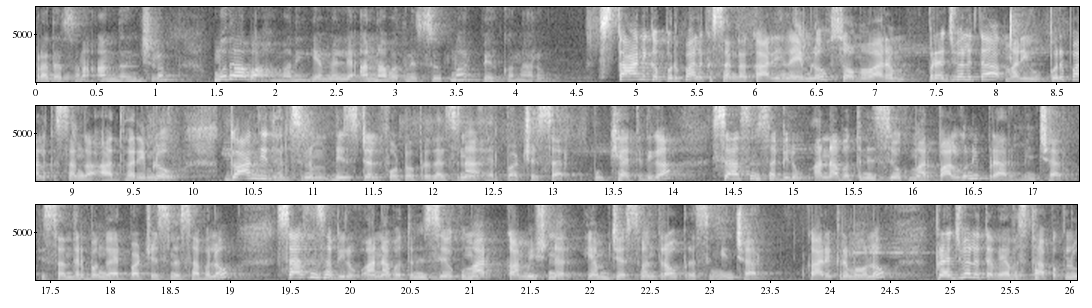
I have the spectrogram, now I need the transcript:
ప్రదర్శన అందించడం ముదావాహమని ఎమ్మెల్యే అన్నావతిని సుకుమార్ పేర్కొన్నారు. స్థానిక పురపాలక సంఘ కార్యాలయంలో సోమవారం ప్రజ్వలిత మరియు పురపాలక సంఘ ఆధ్వర్యంలో గాంధీ దర్శనం డిజిటల్ ఫోటో ప్రదర్శన ఏర్పాటు చేశారు. ముఖ్య అతిథిగా శాసనసభ్యులు అన్నాబత్తుని శివకుమార్ పాల్గొని ప్రారంభించారు. ఈ సందర్భంగా ఏర్పాటు చేసిన సభలో శాసనసభ్యులు అన్నాబత్తుని శివకుమార్ కమిషనర్ ఎం. జస్వంతరావు ప్రసంగించారు. కార్యక్రమంలో ప్రజ్వలిత వ్యవస్థాపకులు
